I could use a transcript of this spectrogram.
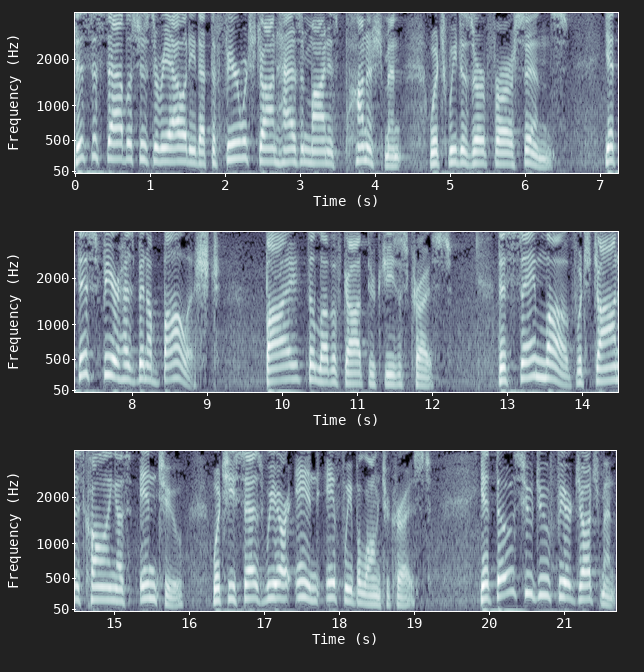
This establishes the reality that the fear which John has in mind is punishment which we deserve for our sins. Yet this fear has been abolished by the love of God through Jesus Christ. This same love which John is calling us into, which he says we are in if we belong to Christ. Yet those who do fear judgment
